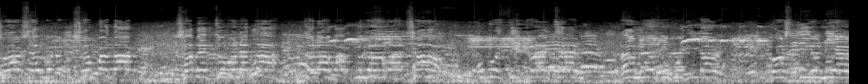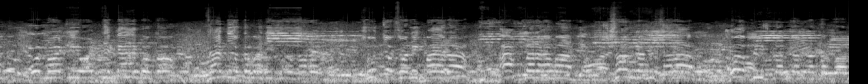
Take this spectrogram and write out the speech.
সহ সাংগঠনিক সম্পাদক সাবেক যুব নেতা জনাব আব্দুল রহমান সহ উপস্থিত রয়েছেন রামগঞ্জ দশটি ইউনিয়ন ও নয়টি ওয়ার্ড থেকে আগত জাতীয়তাবাদী যুব দলের সূর্য সৈনিক ভাইয়েরা, আপনারা আমার সংগ্রামী ছাড়া ও বিপ্লবী করুন।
